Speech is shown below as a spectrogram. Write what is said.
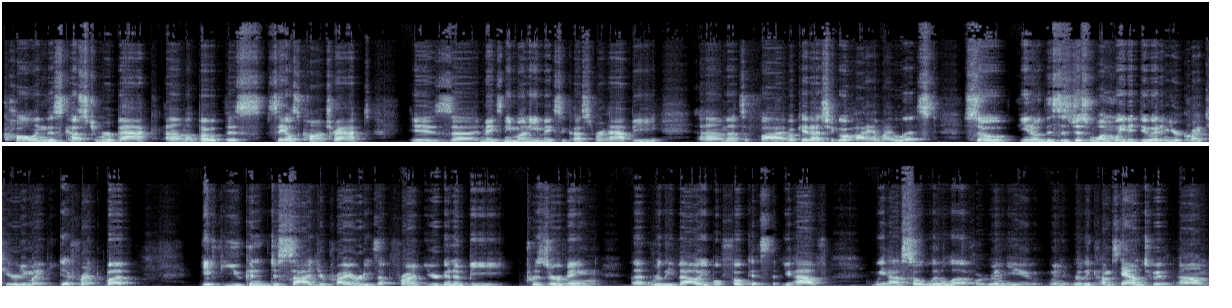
calling this customer back um, about this sales contract is uh, it makes me money, it makes the customer happy. Um, that's a five. Okay, that should go high on my list. So, you know, this is just one way to do it, and your criteria might be different. But if you can decide your priorities up front, you're going to be preserving that really valuable focus that you have we have so little of when you when it really comes down to it um,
